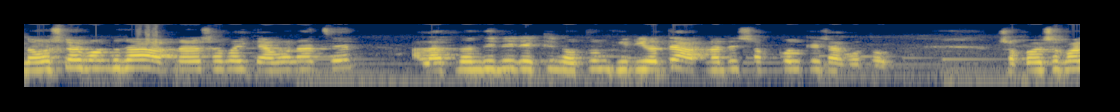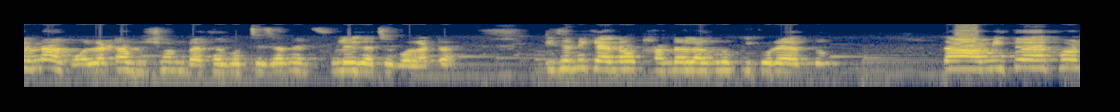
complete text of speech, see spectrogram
নমস্কার বন্ধুরা, আপনারা সবাই কেমন আছেন? আলাপনন্দিনীর একটি নতুন ভিডিওতে আপনাদের সকলকে স্বাগত। সকাল সকাল না গলাটা ভীষণ ব্যথা করছে, জানেন? ফুলে গেছে গলাটা। কি জানি কেন, ঠান্ডা লাগল কি করে এত? তা আমি তো এখন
